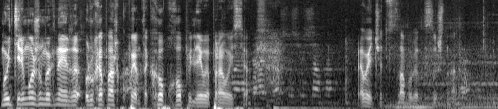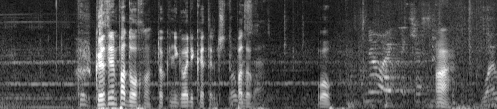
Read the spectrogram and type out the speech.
мы теперь можем их, наверное, рукопашку прям так хоп-хоп и левый, правый, все. Ой, что-то слабо как слышно. Кэтрин подохла. Только не говори, Кэтрин, что was подохла. Воу. А, Why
